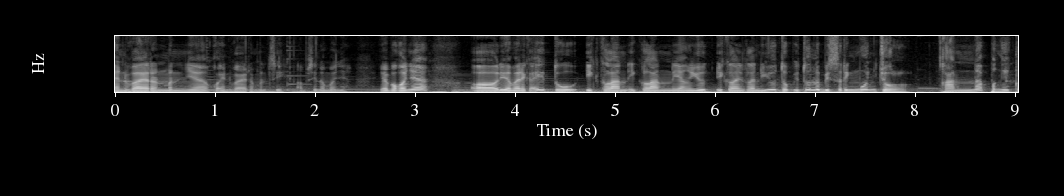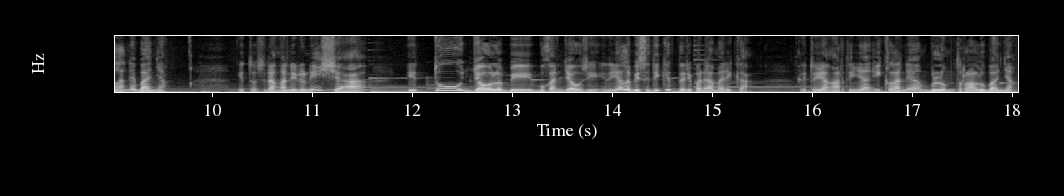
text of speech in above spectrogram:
environmentnya kok environment sih apa sih namanya ya pokoknya uh, di Amerika itu iklan-iklan yang iklan-iklan di YouTube itu lebih sering muncul karena pengiklannya banyak gitu sedangkan di Indonesia itu jauh lebih bukan jauh sih intinya lebih sedikit daripada Amerika itu yang artinya iklannya belum terlalu banyak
